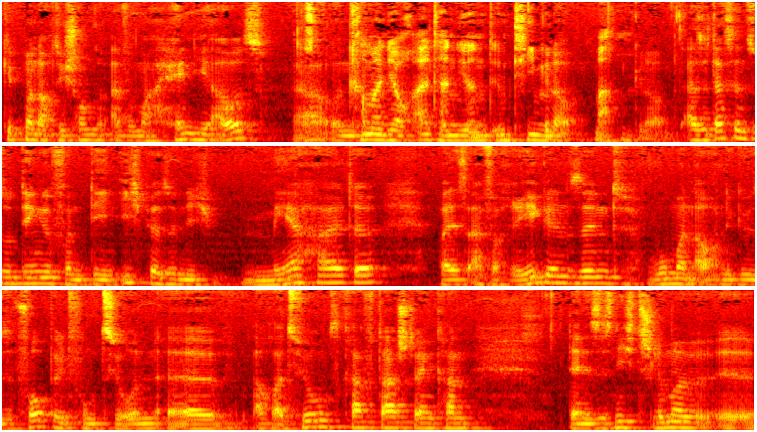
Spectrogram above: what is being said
gibt man auch die Chance, einfach mal Handy aus. Ja, kann man ja auch alternierend im Team genau, machen. Genau. Also das sind so Dinge, von denen ich persönlich mehr halte, weil es einfach Regeln sind, wo man auch eine gewisse Vorbildfunktion äh, auch als Führungskraft darstellen kann. Denn es ist nichts schlimmer, äh,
